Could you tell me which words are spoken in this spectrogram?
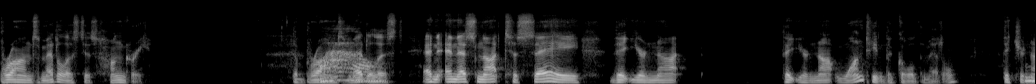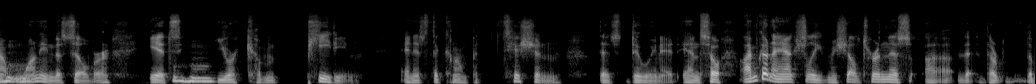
bronze medalist is hungry. The bronze Wow. medalist, and and that's not to say that you're not that you're not wanting the gold medal, that you're not Mhm. wanting the silver. It's Mhm. you're competing and it's the competition that's doing it and so i'm going to actually michelle turn this uh, the, the the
